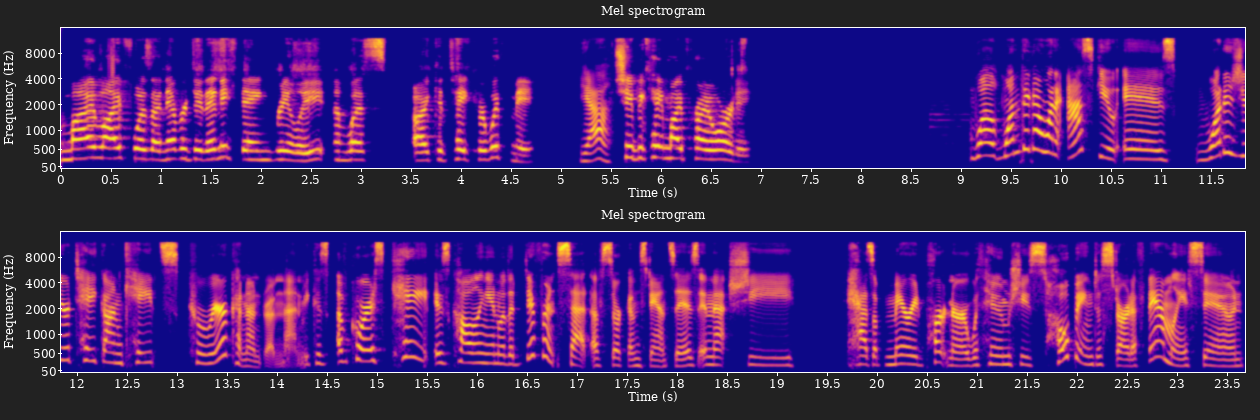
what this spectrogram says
my life was I never did anything really unless I could take her with me. Yeah. She became my priority. Well, one thing I want to ask you is what is your take on Kate's career conundrum then? Because, of course, Kate is calling in with a different set of circumstances in that she has a married partner with whom she's hoping to start a family soon.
